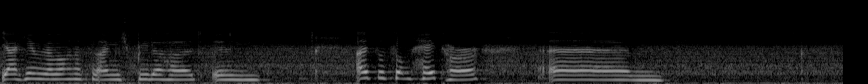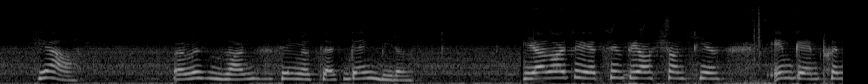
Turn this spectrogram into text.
ja, hier wir machen das in eigenen Spiele halt in also zum Hater. Ähm, ja. Dann würde ich sagen, sehen wir uns gleich im Gang wieder. Ja Leute, jetzt sind wir auch schon hier im Game drin.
